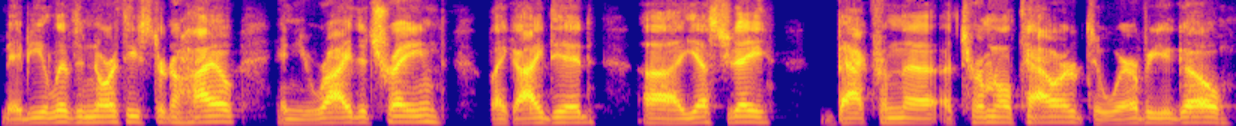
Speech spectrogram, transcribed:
maybe you lived in Northeastern Ohio and you ride the train like I did uh, yesterday back from the uh, terminal tower to wherever you go.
